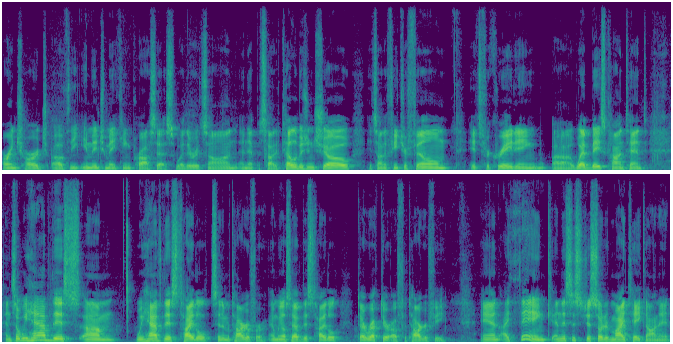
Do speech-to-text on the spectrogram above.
are in charge of the image making process, whether it's on an episodic television show, it's on a feature film, it's for creating uh, web-based content. And so we have this um, we have this title cinematographer, and we also have this title director of photography. And I think, and this is just sort of my take on it,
